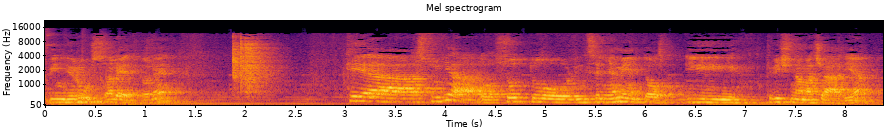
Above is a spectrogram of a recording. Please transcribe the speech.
quindi russa lettone, che ha studiato sotto l'insegnamento di Krishnamacharya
